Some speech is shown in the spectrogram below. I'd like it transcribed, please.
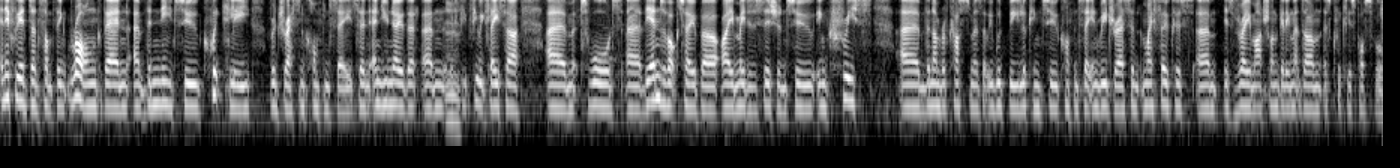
And if we had done something wrong, then um, the need to quickly redress and compensate. And, and you know that um, mm. a few, few, weeks later, um, towards uh, the end of October, I made a decision to increase um, the number of customers that we would be looking to compensate and redress. And my focus um, is very much on getting that done as quickly as possible.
